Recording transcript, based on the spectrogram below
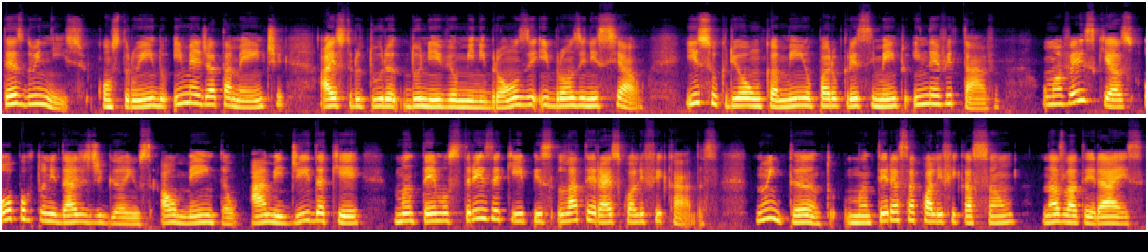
desde o início, construindo imediatamente a estrutura do nível mini bronze e bronze inicial. Isso criou um caminho para o crescimento inevitável uma vez que as oportunidades de ganhos aumentam à medida que mantemos três equipes laterais qualificadas. No entanto, manter essa qualificação nas laterais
